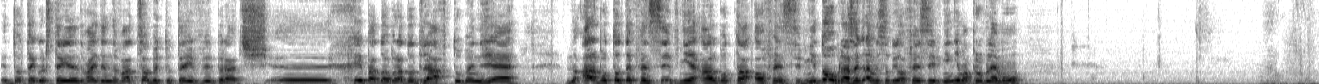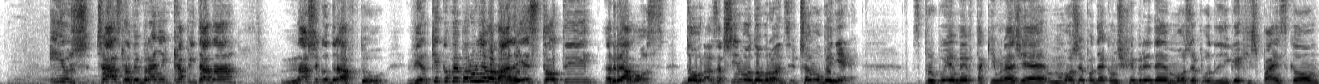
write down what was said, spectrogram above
do tego 4-1-2-1-2. Co by tutaj wybrać? Yy, chyba dobra do draftu będzie. No albo to defensywnie, albo ta ofensywnie. Dobra, zagramy sobie ofensywnie, nie ma problemu. I już czas na wybranie kapitana naszego draftu. Wielkiego wyboru nie mamy, ale jest to ty Ramos. Dobra, zacznijmy od obrońcy. Czemu by nie? Spróbujemy w takim razie, może pod jakąś hybrydę, może pod ligę hiszpańską.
